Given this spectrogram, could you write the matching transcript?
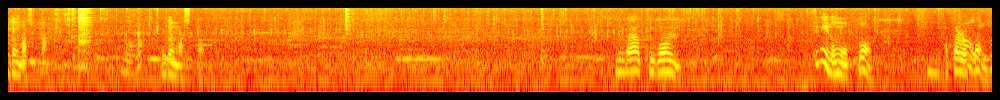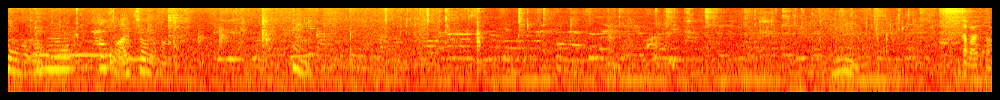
오뎅 맛있다. 뭐가? 오뎅 맛있다. 근데 그건 찌개이 너무 없어. 없어서 그런가 봐. 하우스 안 채워놔서. 진짜 맛있어.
